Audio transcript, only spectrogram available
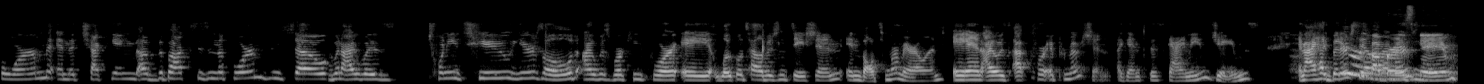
form and the checking of the boxes and the forms. And so when I was 22 years old, I was working for a local television station in Baltimore, Maryland, and I was up for a promotion against this guy named James. And I had better you remember his name.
